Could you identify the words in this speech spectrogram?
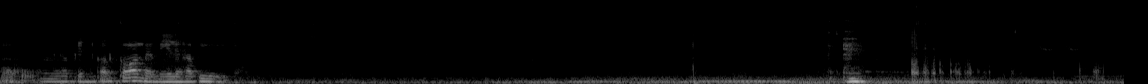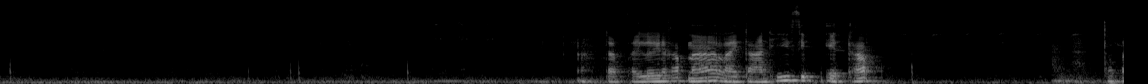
โอ้ โหเป็นก้อนๆแบบนี้เลยครับพี่ จัดไปเลยนะครับนะ รายการที่สิบเอ็ดครับ ต่อไป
